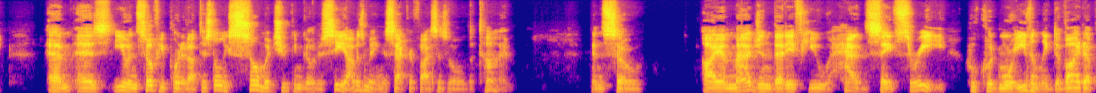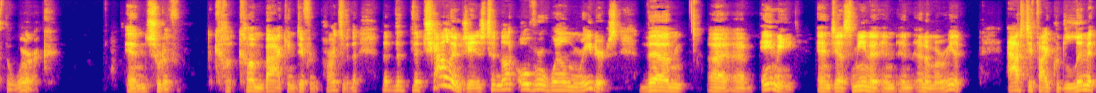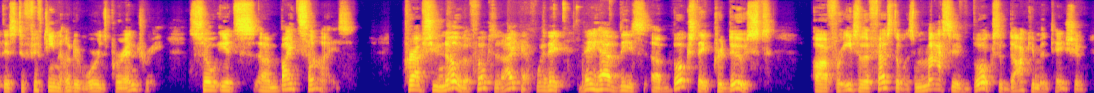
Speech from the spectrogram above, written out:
um, as you and Sophie pointed out, there's only so much you can go to see. I was making sacrifices all the time. And so I imagine that if you had, say, three who could more evenly divide up the work and sort of c- come back in different parts of it, the, the, the, challenge is to not overwhelm readers. The, um, uh, uh, Amy and Jasmina and, and Anna Maria asked if I could limit this to 1,500 words per entry. So it's um, bite size. Perhaps you know the folks at ICAF, where they, they have these uh, books they produced uh, for each of the festivals, massive books of documentation.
